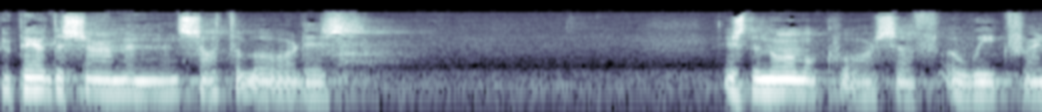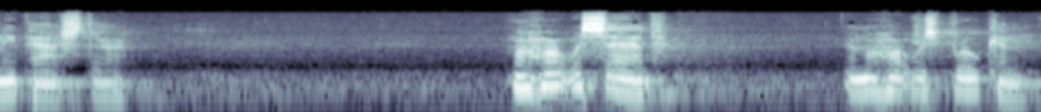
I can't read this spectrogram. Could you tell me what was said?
prepared the sermon and sought the Lord as is the normal course of a week for any pastor. My heart was sad and my heart was broken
